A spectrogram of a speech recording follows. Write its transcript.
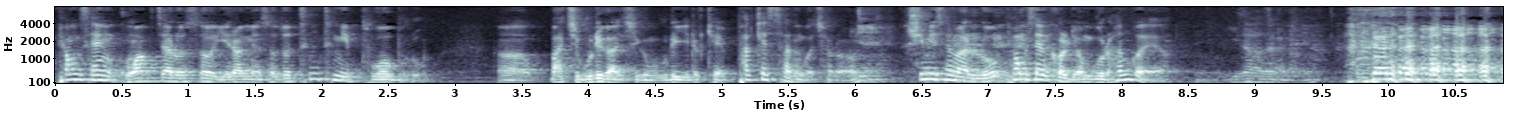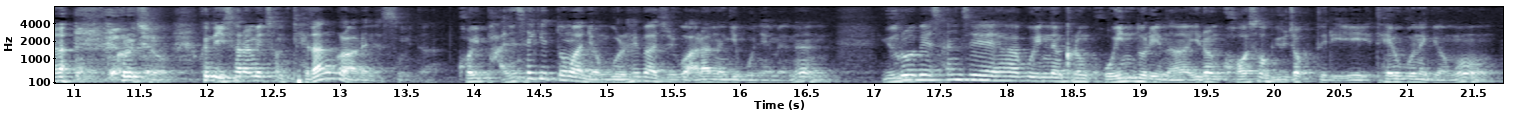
평생 공학자로서 일하면서도 틈틈이 부업으로 어, 마치 우리가 지금 우리 이렇게 팟캐스트 하는 것처럼 예. 취미 생활로 평생 그걸 연구를 한 거예요. 이상한 사람이네요. 그렇죠. 근데 이 사람이 참 대단한 걸 알아냈습니다. 거의 반세기 동안 연구를 해가지고 알아낸 게 뭐냐면은 유럽의 산지에 하고 있는 그런 고인돌이나 이런 거석 유적들이 대부분의 경우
